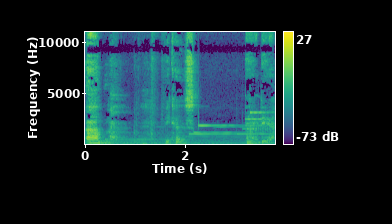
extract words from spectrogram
Um, because, oh dear.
